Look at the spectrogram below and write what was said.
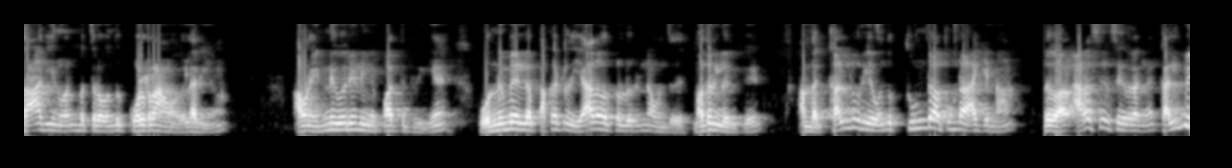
சாதியின் வன்மத்தில் வந்து கொள்கிறான் அவன் எல்லாரையும். அவனை இன்னை வரையும் நீங்கள் பார்த்துட்ருக்கீங்க ஒன்றுமே இல்லை பக்கத்தில் யாதவ கல்லூரின்னு வந்து மதுரையில் இருக்குது அந்த கல்லூரியை வந்து துண்டா துண்டா ஆக்கினான் அரசியல் செய்கிறாங்க கல்வி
